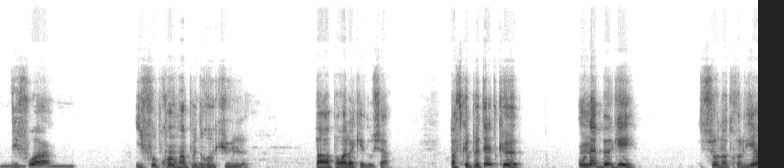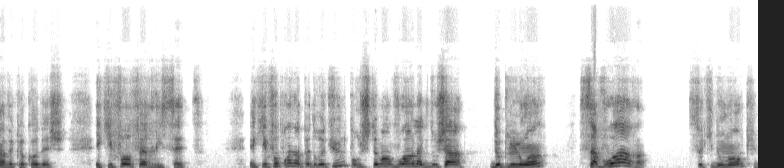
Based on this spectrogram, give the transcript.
Des fois, hein, il faut prendre un peu de recul par rapport à la Kedusha. Parce que peut-être que on a bugué sur notre lien avec le Kodesh et qu'il faut faire reset et qu'il faut prendre un peu de recul pour justement voir la Gdusha de plus loin, savoir ce qui nous manque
